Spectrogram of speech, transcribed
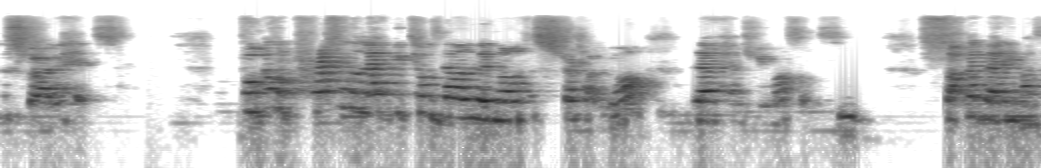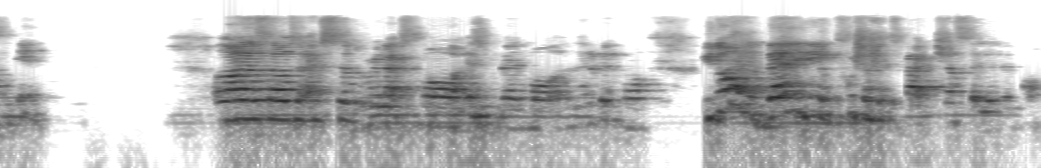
to square the hips. Focus on pressing the left big toes down a little to stretch out your left hamstring muscles. Suck the belly button in. Allow yourself to exhale to relax more as you bend more, a little bit more. You don't have to bend, you need to push your hips back just a little bit more.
